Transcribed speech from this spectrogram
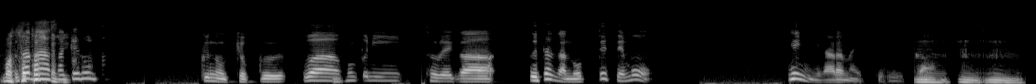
まあ、ただ。サケロックの曲は、本当にそれが、歌が乗ってても、変にならないっていうか、うんうんうん。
